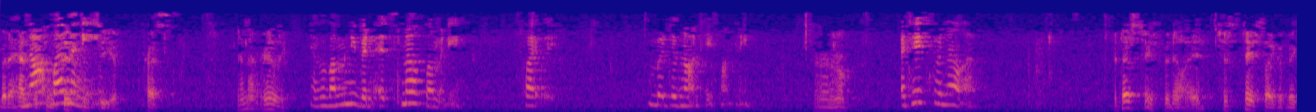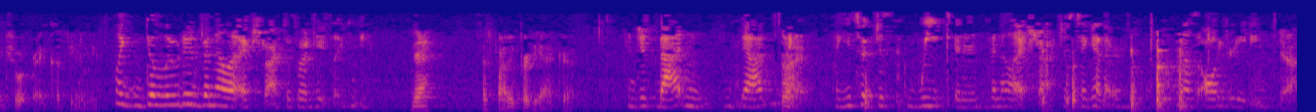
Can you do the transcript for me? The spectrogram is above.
But it has Not the lemony. consistency of pressed. Yeah, not really. And the lemon even it smells lemony, slightly, but it does not taste lemony. I don't know. It tastes vanilla, It does taste vanilla. It just tastes like a big shortbread cookie to me. like diluted vanilla extract is what it tastes like to me. Yeah, that's probably pretty accurate. And just that and that, like, Right. like you took just wheat and vanilla extract just together. And that's all you're eating. Yeah.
